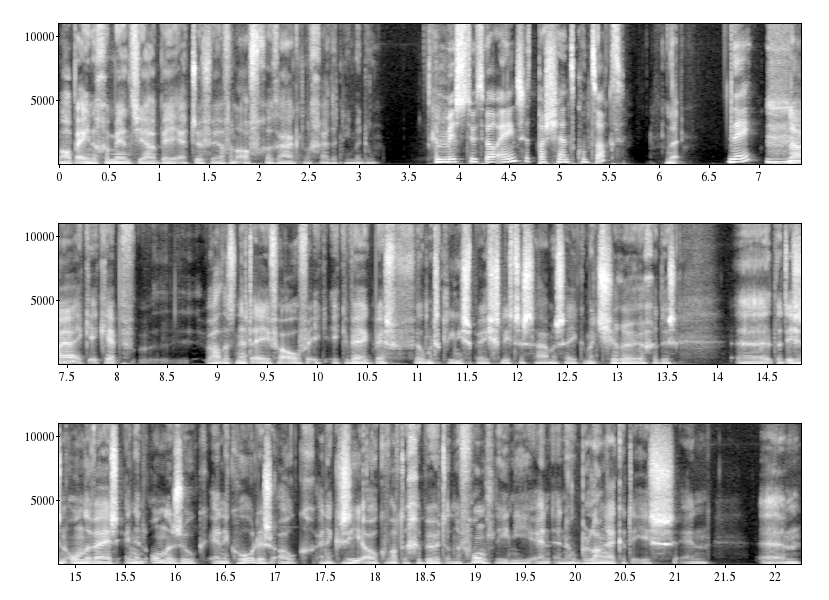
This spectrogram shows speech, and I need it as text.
Maar op enig moment ja, ben je er te ver van afgeraakt, dan ga je dat niet meer doen. En mist u het wel eens, het patiëntcontact? Nee. Nee? Nou ja, ik, ik heb, we hadden het net even over, ik, ik werk best veel met klinisch specialisten samen, zeker met chirurgen. Dus uh, dat is een onderwijs en een onderzoek. En ik hoor dus ook en ik zie ook wat er gebeurt aan de frontlinie en, en hoe belangrijk het is. En um,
